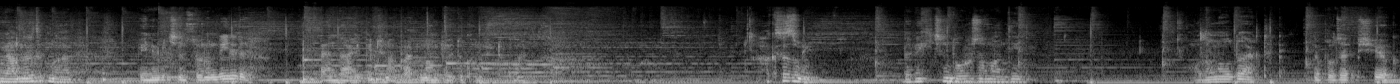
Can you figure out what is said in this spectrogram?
Uyandırdık mı abi? Benim için sorun değil de ben dahil bütün apartman duydu konuştuklarını. Haksız mıyım? Bebek için doğru zaman değil. Olan oldu artık. Yapılacak bir şey yok.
